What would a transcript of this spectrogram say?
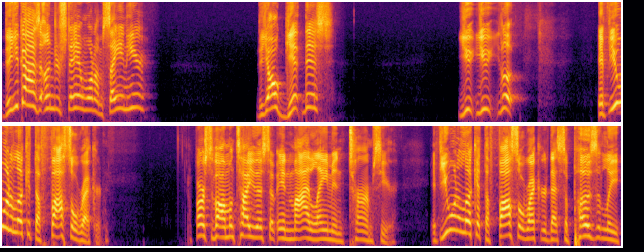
Do you guys understand what I'm saying here? Do y'all get this? You you look, if you want to look at the fossil record, first of all, I'm going to tell you this in my layman terms here. If you want to look at the fossil record that supposedly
